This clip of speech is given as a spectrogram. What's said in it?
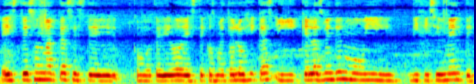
Este son marcas este como te digo, este cosmetológicas y que las venden muy difícilmente,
